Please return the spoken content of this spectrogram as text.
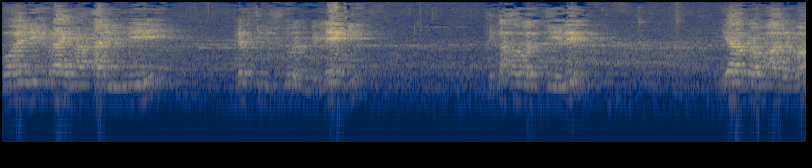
mooy li Ibrahima Xalil mii def ci discours bi léegi ci taxawal diine yar doomu aadama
